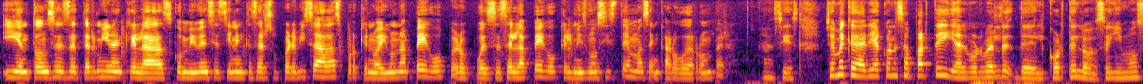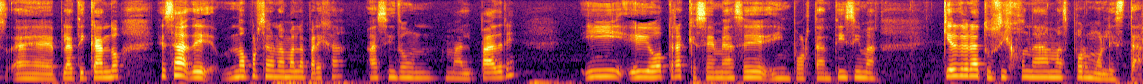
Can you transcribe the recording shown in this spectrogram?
y entonces determinan que las convivencias tienen que ser supervisadas porque no hay un apego, pero pues es el apego que el mismo sistema se encargó de romper. Así es. Yo me quedaría con esa parte y al volver del corte lo seguimos eh, platicando. Esa de, no por ser una mala pareja, ha sido un mal padre. Y, y otra que se me hace importantísima, quieres ver a tus hijos nada más por molestar.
